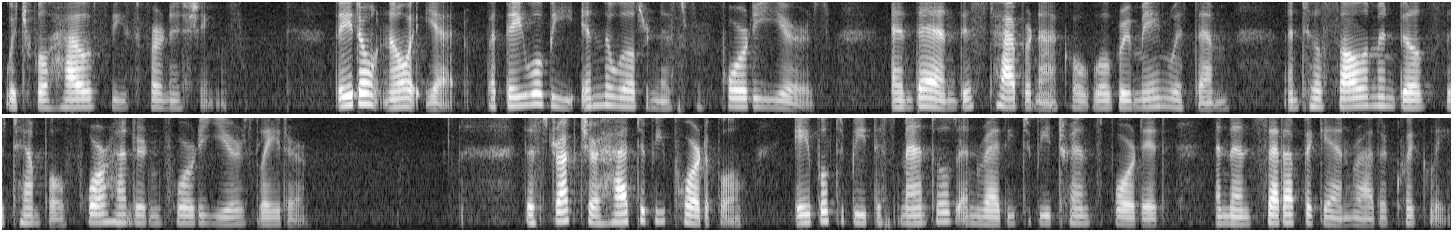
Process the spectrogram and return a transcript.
which will house these furnishings. They don't know it yet, but they will be in the wilderness for forty years, and then this tabernacle will remain with them until Solomon builds the temple 440 years later. The structure had to be portable, able to be dismantled and ready to be transported, and then set up again rather quickly.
